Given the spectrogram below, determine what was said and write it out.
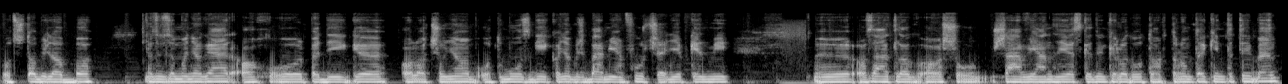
ott stabilabb az üzemanyagár, ahol pedig alacsonyabb, ott mozgékonyabb, és bármilyen furcsa egyébként mi az átlag alsó sávján helyezkedünk el adótartalom tekintetében,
